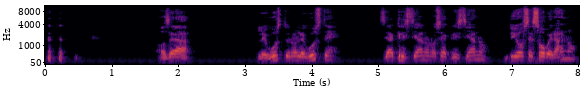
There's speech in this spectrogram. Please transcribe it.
o sea, le guste o no le guste, sea cristiano o no sea cristiano, Dios es soberano.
